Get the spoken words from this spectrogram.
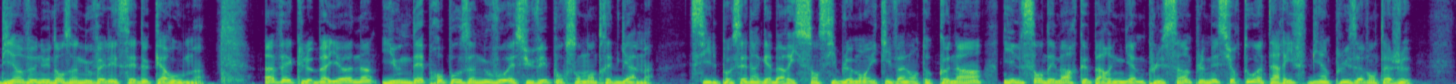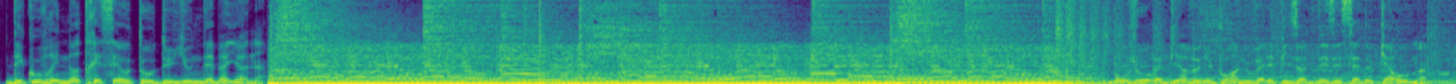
Bienvenue dans un nouvel essai de Caroom. Avec le Bayonne, Hyundai propose un nouveau SUV pour son entrée de gamme. S'il possède un gabarit sensiblement équivalent au Kona, il s'en démarque par une gamme plus simple mais surtout un tarif bien plus avantageux. Découvrez notre essai auto du Hyundai Bayonne. Bonjour et bienvenue pour un nouvel épisode des essais de Caroom.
